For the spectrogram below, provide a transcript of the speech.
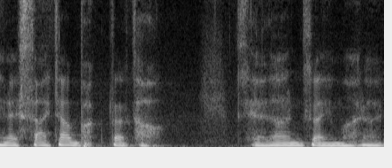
એટલે સાચા ભક્ત થાઓ. સહેદાન સાંઈ મહારાજ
